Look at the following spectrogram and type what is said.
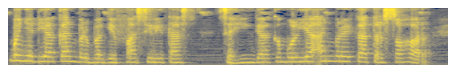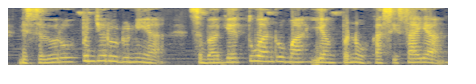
menyediakan berbagai fasilitas sehingga kemuliaan mereka tersohor di seluruh penjuru dunia sebagai tuan rumah yang penuh kasih sayang.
